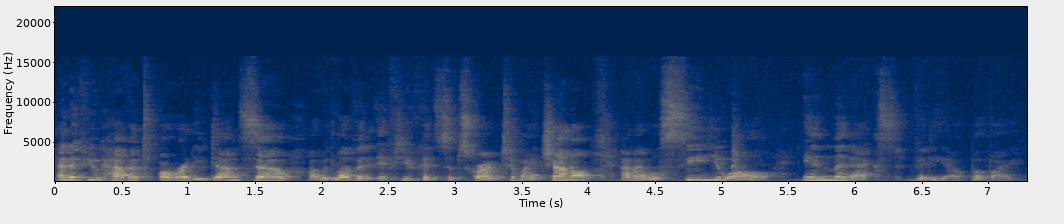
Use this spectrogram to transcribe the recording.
And if you haven't already done so, I would love it if you could subscribe to my channel, and I will see you all in the next video. Bye-bye.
